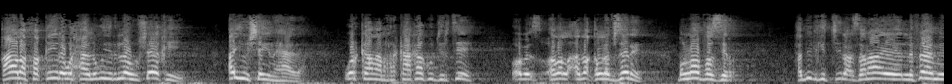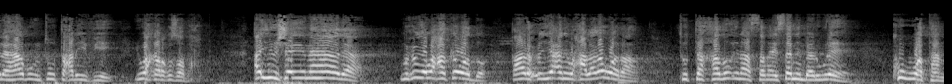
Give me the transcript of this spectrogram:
qaala faqiila waxaa lagu yidhi lahu sheekii ayu shayin haada warkaadan rakaakaa ku jirte ada qallafsane bal noo fasir xadiidkii jilacsanaa ee la fahmi lahaabuu intuu taxriifiyey iyo wax kale ku soo baxay ayu shayin haada muxuu ya waxaad ka wado qaala wuxuu yani waxaa laga wadaa tutakhadu inaad samaysanin baa lagu leeyahay kuwatan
